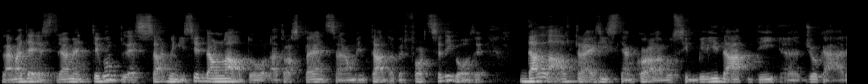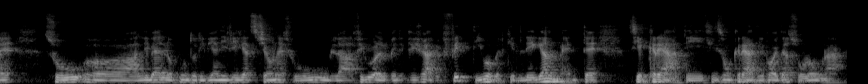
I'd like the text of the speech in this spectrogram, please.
la materia è estremamente complessa, quindi se da un lato la trasparenza è aumentata per forza di cose, dall'altra esiste ancora la possibilità di eh, giocare su, eh, a livello appunto di pianificazione sulla figura del beneficiario effettivo perché legalmente si, creati, si sono creati poi da solo una,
